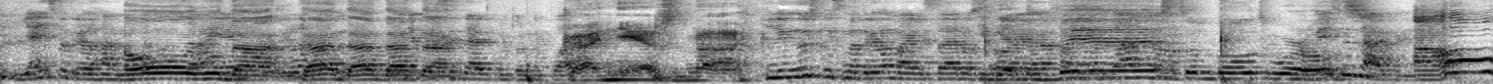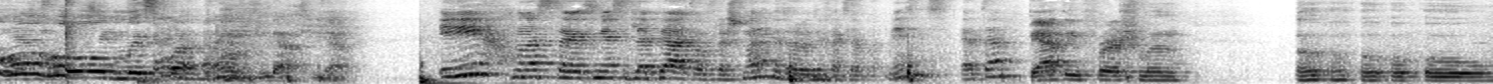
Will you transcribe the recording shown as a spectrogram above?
Я не смотрела Ханну О, Монтану, ну да, да, да, да, У меня да. проседает культурный пласт. Конечно! Клянусь, не смотрела Майли Сайрус. You get the best of both worlds. Песню знаю, конечно. Мы. Да, да. И у нас остается место для пятого фрешмена, который ты хотел бы отметить. Это Пятый фрешмен. О-о-о-о-о.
